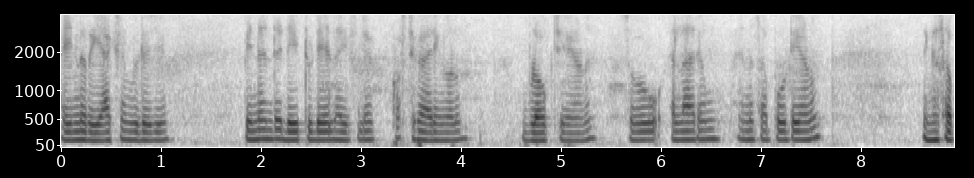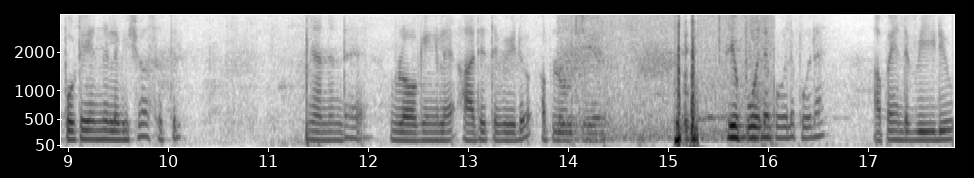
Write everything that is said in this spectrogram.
അതിന്റെ റിയാക്ഷൻ വീഡിയോ ചെയ്യും. പിന്നെ എന്റെ ഡേ ടു ഡേ ലൈഫിലെ കുറച്ച് കാര്യങ്ങളും വ്ളോഗ് ചെയ്യാണ്. സോ എല്ലാവരും എന്നെ സപ്പോർട്ട് ചെയ്യണം. നിങ്ങൾ സപ്പോർട്ട് ചെയ്യുന്നുള്ള വിശ്വാസത്തിൽ ഞാൻ എന്റെ വ്ളോഗിങ്ങിലെ ആദ്യത്തെ വീഡിയോ അപ്ലോഡ് അയ്യോ പോലെ പോലെ പോലെ. അപ്പോൾ എന്റെ വീഡിയോ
